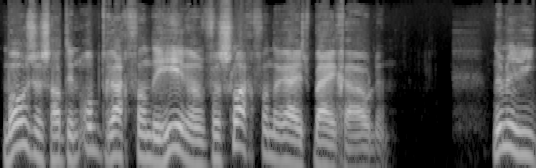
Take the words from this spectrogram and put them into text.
Mozes had in opdracht van de Heer een verslag van de reis bijgehouden. Nummer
